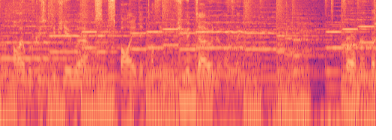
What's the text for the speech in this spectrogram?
I would, because it gives you um, some spider. I think it gives you a donut. I think, if I remember.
